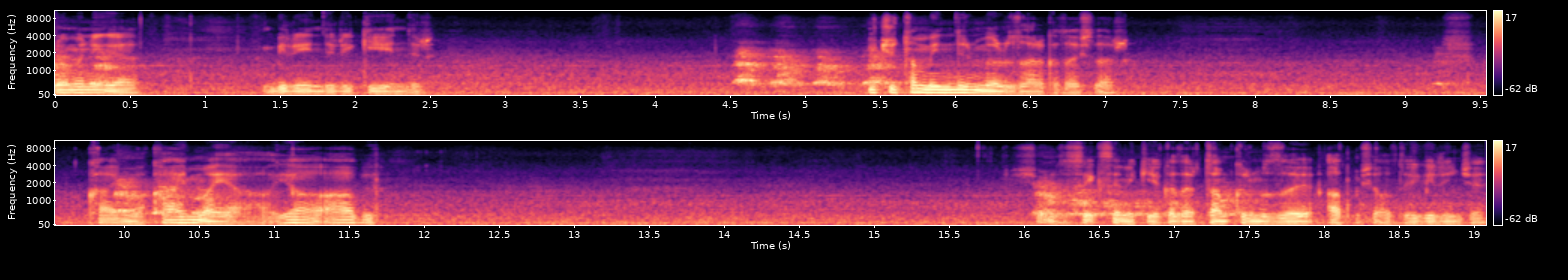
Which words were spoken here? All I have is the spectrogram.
Romaniga 1'i indir 2'yi indir. 3'ü tam indirmiyoruz arkadaşlar. Kayma kayma ya. Ya abi. Şimdi 82'ye kadar tam kırmızı 66'ya gelince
